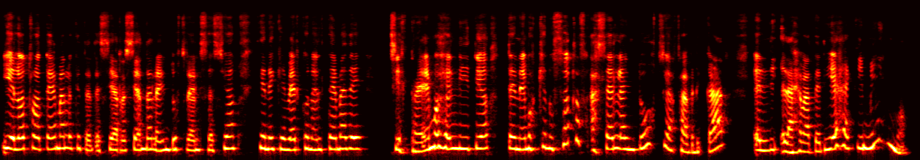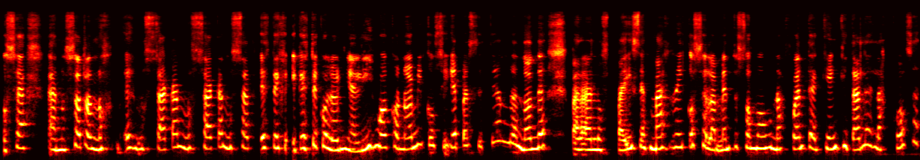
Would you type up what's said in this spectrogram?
Y el otro tema, lo que te decía recién de la industrialización, tiene que ver con el tema de si extraemos el litio, tenemos que nosotros hacer la industria, fabricar las baterías aquí mismo. O sea, a nosotros nos, nos sacan, nos sacan, nos sacan, este, este colonialismo económico sigue persistiendo, en donde para los países más ricos solamente somos una fuente a quien quitarles las cosas,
